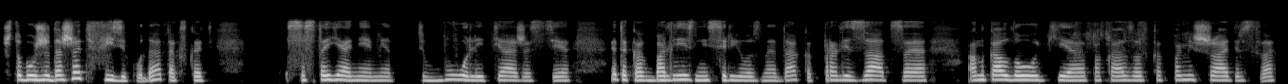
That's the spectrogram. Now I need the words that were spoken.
чтобы уже дожать физику, да, так сказать, состояниями боли, тяжести. Это как болезни серьезные, да, как парализация, онкология показывают, как помешательство.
